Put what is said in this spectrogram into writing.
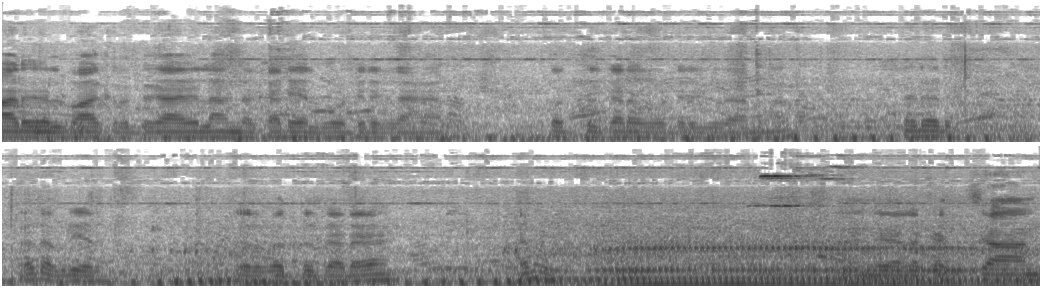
ஆடுகள் பார்க்குறதுக்காக எல்லாம் இந்த கடையால் போட்டுருக்குறாங்க. கொத்து கடை போட்டுருக்குறாங்க. எடு, அப்படியே ஒரு கொத்து கடை. அங்கே கச்சான்.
